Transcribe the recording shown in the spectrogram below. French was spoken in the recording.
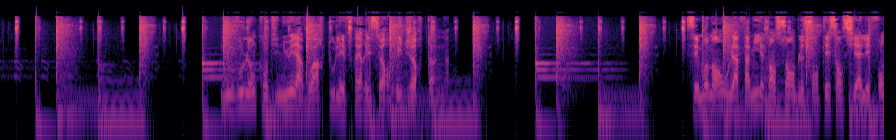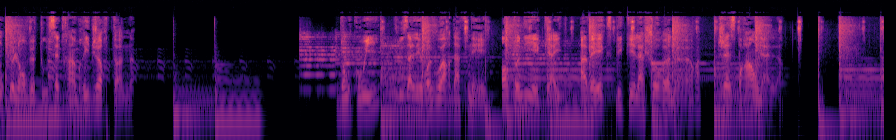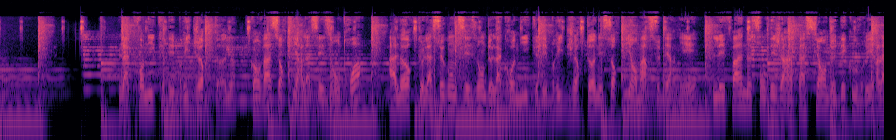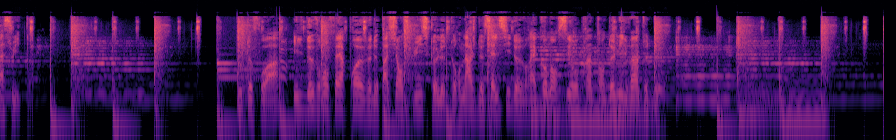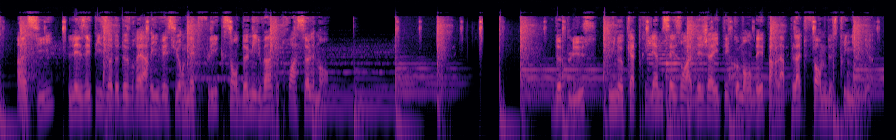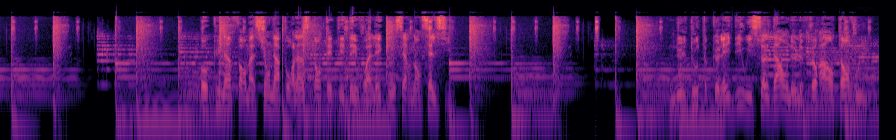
Nous voulons continuer à voir tous les frères et sœurs Bridgerton. Ces moments où la famille est ensemble sont essentiels et font que l'on veut tous être un Bridgerton. Donc oui, vous allez revoir Daphné, Anthony et Kate, avait expliqué la showrunner, Jess Brownell. La chronique des Bridgerton, quand va sortir la saison 3 Alors que la seconde saison de la chronique des Bridgerton est sortie en mars dernier, les fans sont déjà impatients de découvrir la suite. Toutefois, ils devront faire preuve de patience puisque le tournage de celle-ci devrait commencer au printemps 2022. Ainsi, les épisodes devraient arriver sur Netflix en 2023 seulement. De plus, une quatrième saison a déjà été commandée par la plateforme de streaming. Aucune information n'a pour l'instant été dévoilée concernant celle-ci. Nul doute que Lady Whistledown le fera en temps voulu.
